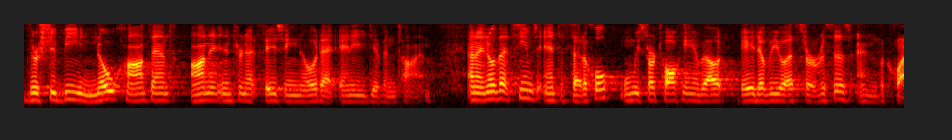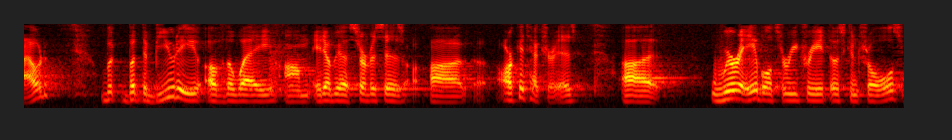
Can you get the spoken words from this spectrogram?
there should be no content on an internet-facing node at any given time. And I know that seems antithetical when we start talking about AWS services and the cloud, but, but the beauty of the way um, AWS services uh, architecture is, uh, we're able to recreate those controls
